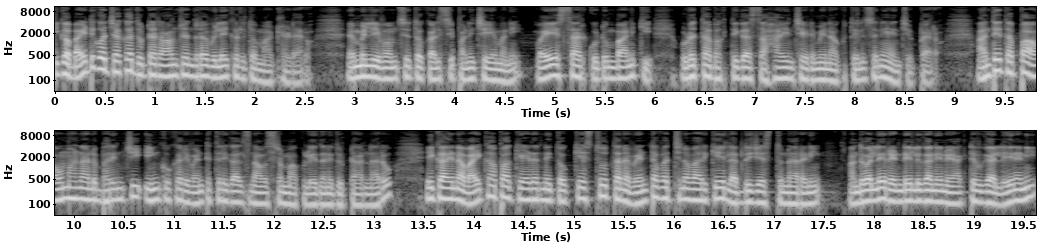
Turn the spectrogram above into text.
ఇక బయటకు వచ్చాక దుట్ట రామచంద్ర విలేకరులతో మాట్లాడారు. ఎమ్మెల్యే వంశీతో కలిసి పనిచేయమని వైఎస్ఆర్ కుటుంబానికి ఉడతా భక్తిగా సహాయం చేయడమే నాకు తెలుసని ఆయన చెప్పారు. అంతే తప్ప అవమానాలు భరించి ఇంకొకరి వెంట తిరగాల్సిన అవసరం మాకు లేదని దుట్ట అన్నారు. ఇక ఆయన వైకాపా కేడర్ని తొక్కేస్తూ తన వెంట వచ్చిన వారికే లబ్ధి చేస్తున్నారని అందువల్లే రెండేళ్ళుగా నేను యాక్టివ్గా లేనని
